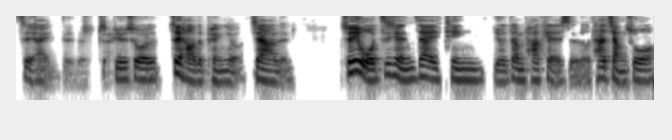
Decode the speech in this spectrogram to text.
最爱你的人，比如说最好的朋友、家人。所以我之前在听有一段 podcast 的时候，她讲说，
